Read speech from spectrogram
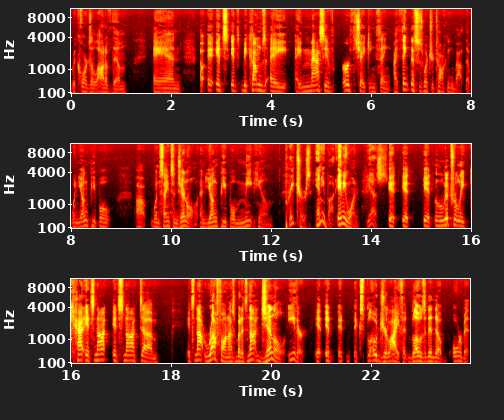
records a lot of them, and it, it's it becomes a a massive earth shaking thing. I think this is what you're talking about. That when young people, uh, when saints in general and young people meet Him, Preachers, anybody. anyone, yes. it it it literally cat. It's not it's not um, it's not rough on us, but it's not gentle either. It, it it explodes your life. It blows it into orbit,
